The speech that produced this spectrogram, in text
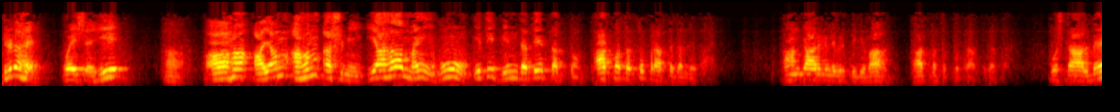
दृढ़ है, वैसे ही अयम अहम अस्मि यह मैं हूँ इति बिंदते तत्व आत्म तत्व प्राप्त कर लेता है। अहंकार की निवृत्ति के बाद आत्म तत्व प्राप्त करता है। उस काल में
